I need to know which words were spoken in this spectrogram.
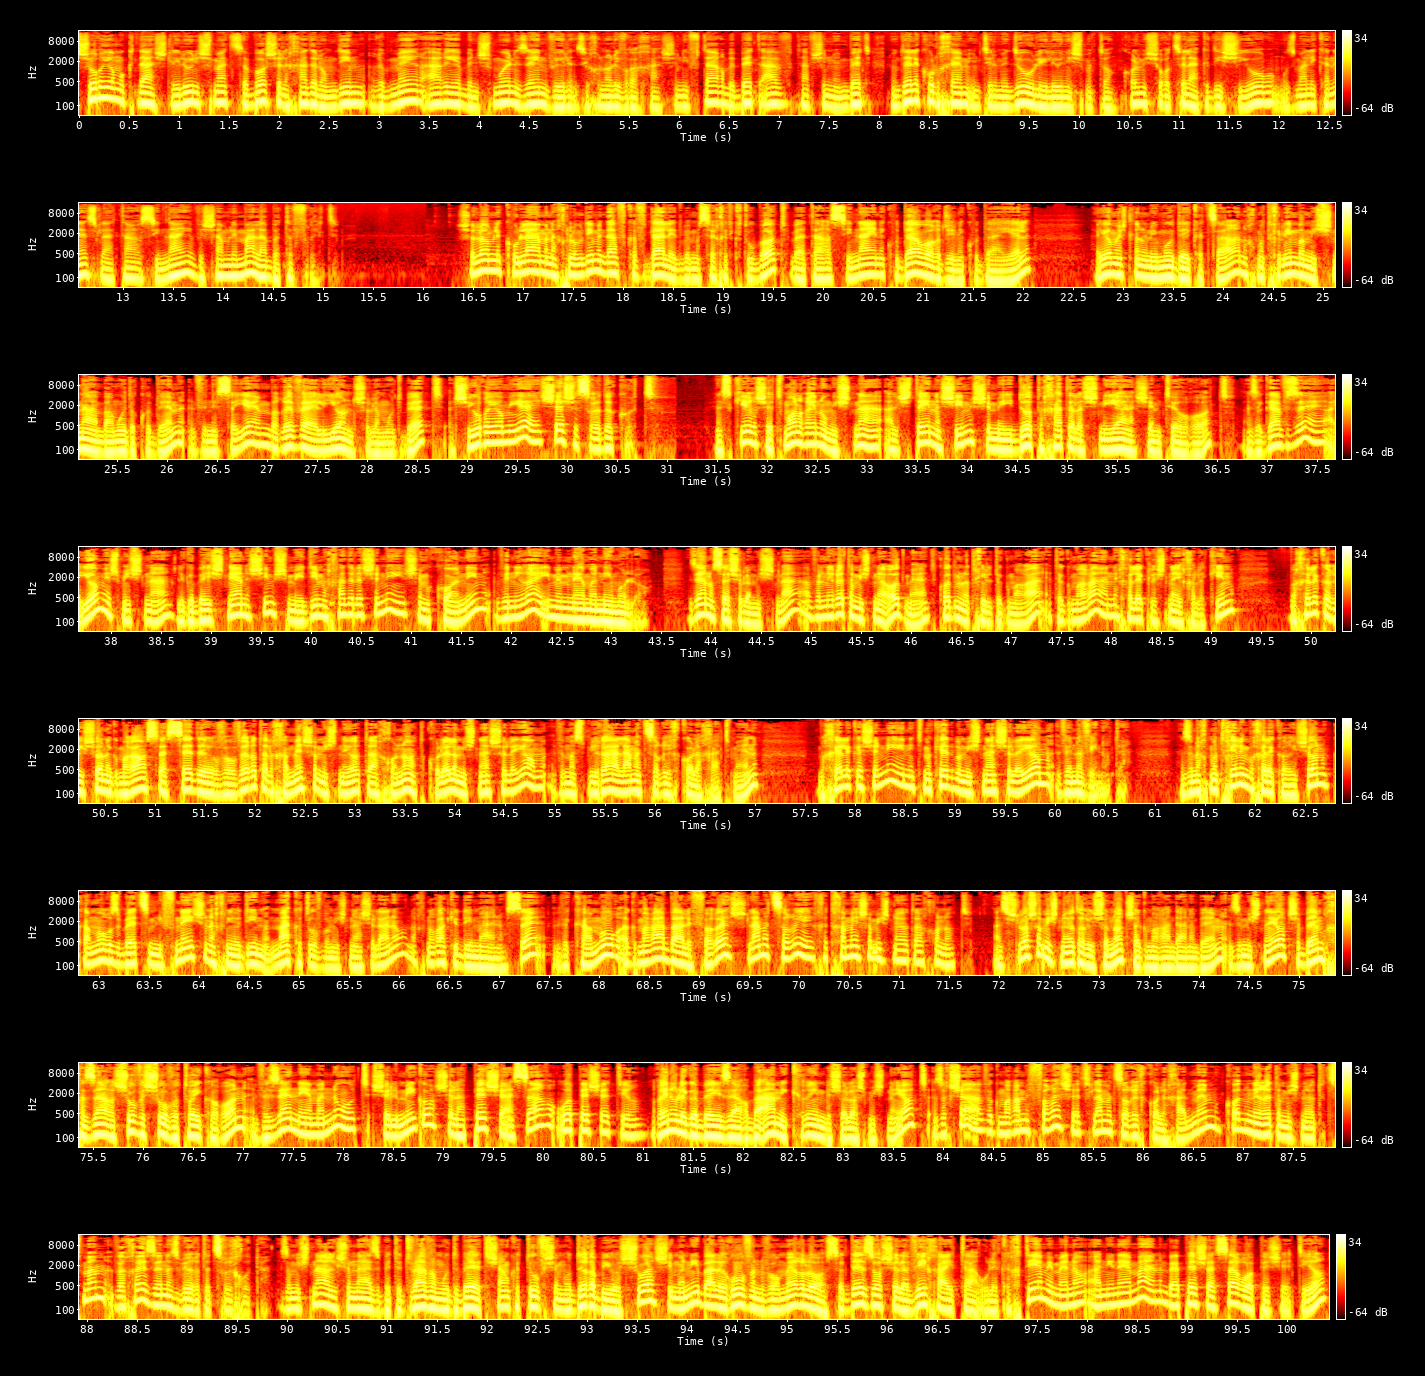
השיעור היום מוקדש לעילוי נשמת סבו של אחד הלומדים, רב מאיר אריה בן שמואל זיינוויל, זיכרונו לברכה, שנפטר בבית אב תשמ"ב. נודה לכולכם אם תלמדו לעילוי נשמתו. כל מי שרוצה להקדיש שיעור, מוזמן להיכנס לאתר סיני, ושם למעלה בתפריט. שלום לכולם, אנחנו לומדים את דף כ"ד במסכת כתובות, באתר סיני.org.il. היום יש לנו לימוד די קצר, אנחנו מתחילים במשנה בעמוד הקודם, ונסיים ברבע העליון של עמוד ב', השיעור היום יהיה 16 דקות. נזכיר שאתמול ראינו משנה על שתי נשים שמעידות אחת על השנייה שהן טהורות, אז אגב זה, היום יש משנה לגבי שני אנשים שמעידים אחד על השני שהם כהנים, ונראה אם הם נאמנים או לא. זה הנושא של המשנה, אבל נראה את המשנה עוד מעט, קודם נתחיל את הגמרא. את הגמרא נחלק לשני חלקים. בחלק הראשון הגמרא עושה סדר ועוברת על חמש המשניות האחרונות, כולל המשנה של היום, ומסבירה למה צריך כל אחת מהן. בחלק השני נתמקד במשנה של היום ונבין אותה. אז אנחנו מתחילים בחלק הראשון, כאמור זה בעצם לפני שאנחנו יודעים מה כתוב במשנה שלנו, אנחנו רק יודעים מה הנושא, וכאמור הגמרא באה לפרש למה צריך את חמש המשניות האחרונות. אז שלוש המשניות הראשונות שהגמרא דנה בהן, זה משניות שבהן חזר שוב ושוב אותו עיקרון, וזה נאמנות של מיגו של הפה שאסר הוא הפה שהתיר. ראינו לגבי איזה ארבעה מקרים בשלוש משניות, אז עכשיו הגמרא מפרשת למה צריך כל אחד מהם, קודם נראה את המשניות עצמם, ואחרי זה נסביר את הצריכותא. אז המשנה הראשונה זה בט"ו עמוד ב', שם כתוב שמודה רבי יהושע, שאם אני בא לראובן ואומר לו, שדה זו של אביך הייתה, ולקחתיה ממנו, אני נאמן בהפה שאסר הוא הפה שהתיר.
